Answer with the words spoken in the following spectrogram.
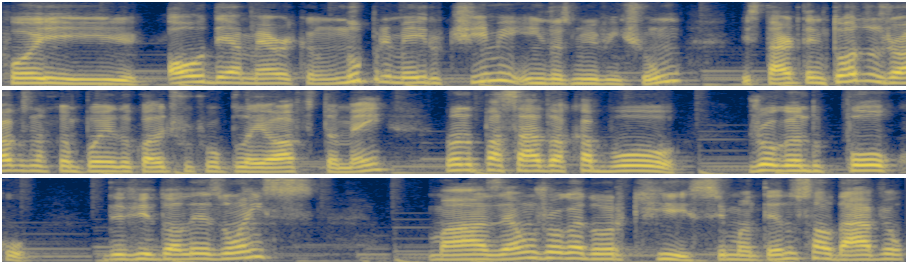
foi All-The American no primeiro time em 2021, starter em todos os jogos na campanha do College Football Playoff também. No ano passado acabou jogando pouco devido a lesões, mas é um jogador que, se mantendo saudável,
